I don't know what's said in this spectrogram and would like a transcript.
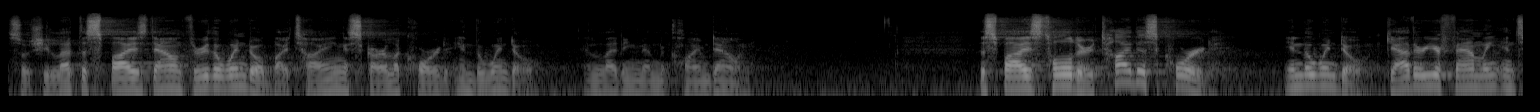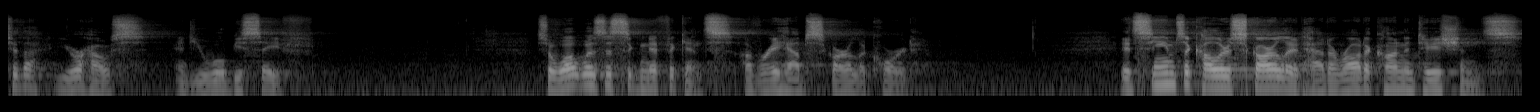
so she let the spies down through the window by tying a scarlet cord in the window and letting them climb down. The spies told her, Tie this cord in the window, gather your family into the, your house, and you will be safe. So, what was the significance of Rahab's scarlet cord? It seems the color scarlet had erotic connotations.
